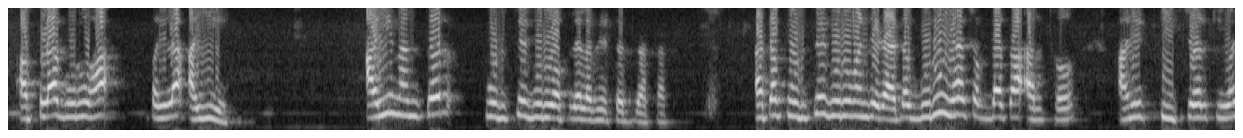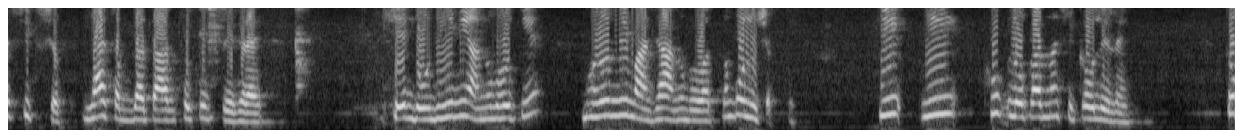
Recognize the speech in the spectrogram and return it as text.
आपला गुरु हा पहिला आई आहे. आईनंतर पुढचे गुरु आपल्याला भेटत जातात. आता पुढचे गुरु म्हणजे काय? आता गुरु ह्या शब्दाचा अर्थ आणि टीचर किंवा शिक्षक ह्या शब्दाचा अर्थ खूप वेगळा आहे. हे दोन्ही मी अनुभवतीये. म्हणून मी माझ्या अनुभवातनं बोलू शकते की मी खूप लोकांना शिकवलेलं आहे. तो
